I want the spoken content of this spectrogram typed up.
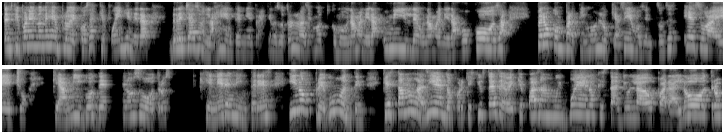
te estoy poniendo un ejemplo de cosas que pueden generar rechazo en la gente, mientras que nosotros lo hacemos como de una manera humilde, de una manera jocosa, pero compartimos lo que hacemos. Entonces, eso ha hecho que amigos de nosotros generen interés y nos pregunten qué estamos haciendo, porque es que ustedes se ve que pasan muy bueno, que están de un lado para el otro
